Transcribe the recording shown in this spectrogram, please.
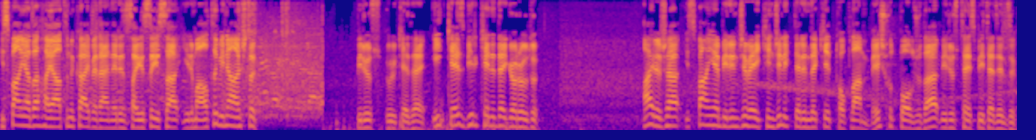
İspanya'da hayatını kaybedenlerin sayısı ise 26 bini aştı. Virüs ülkede ilk kez bir kedide görüldü. Ayrıca İspanya 1. ve 2. liglerindeki toplam 5 futbolcuda virüs tespit edildi.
